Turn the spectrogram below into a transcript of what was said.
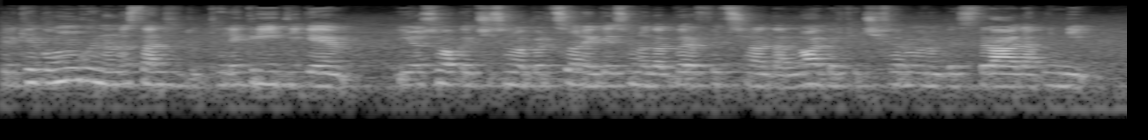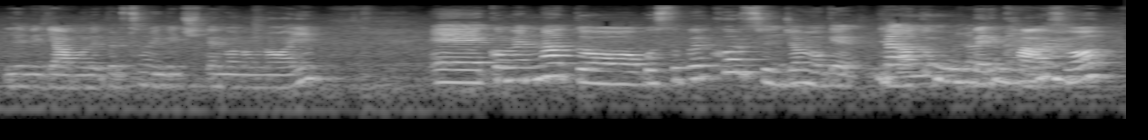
perché comunque nonostante tutte le critiche, io so che ci sono persone che sono davvero affezionate a noi perché ci fermano per strada, quindi le vediamo le persone che ci tengono a noi. E come è nato questo percorso, diciamo che è Da nato nulla, per caso.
